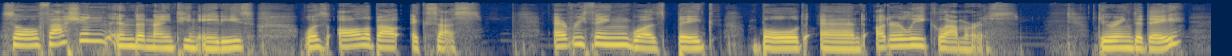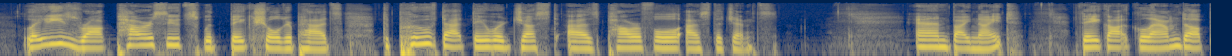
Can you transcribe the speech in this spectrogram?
So fashion in the 1980s was all about excess. Everything was big, bold, and utterly glamorous. During the day, ladies rock power suits with big shoulder pads to prove that they were just as powerful as the gents. And by night, they got glammed up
